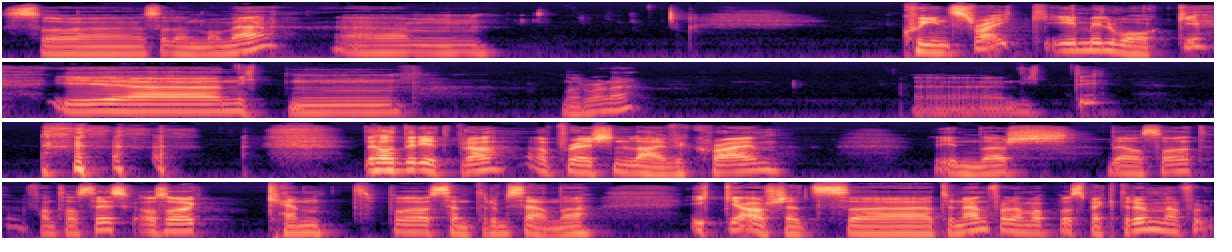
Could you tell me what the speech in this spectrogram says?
Så, så den må med. Um, Queenstrike i Milwaukee i eh, 19... Når var det? Uh, 90? det var dritbra. Operation Live Crime innendørs. Det er også fantastisk. Og så Kent på Sentrum Scene. Ikke avskjedsturneen, for den var på Spektrum, men for,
